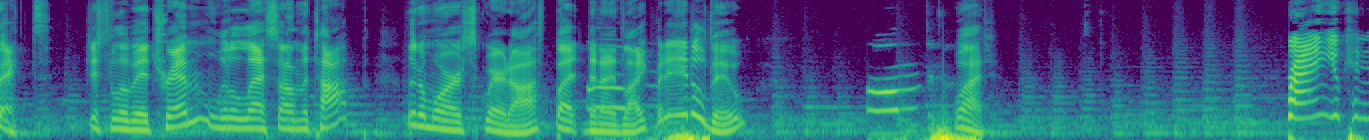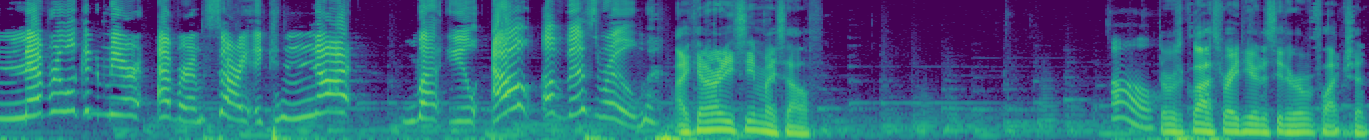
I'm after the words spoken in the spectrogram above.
Perfect. Just a little bit of trim, a little less on the top, a little more squared off, but than I'd like, but it'll do. Um, What? Brian, you can never look in a mirror ever. I'm sorry, I cannot let you out of this room. I can already see myself. Oh, There was a glass right here to see the reflection.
